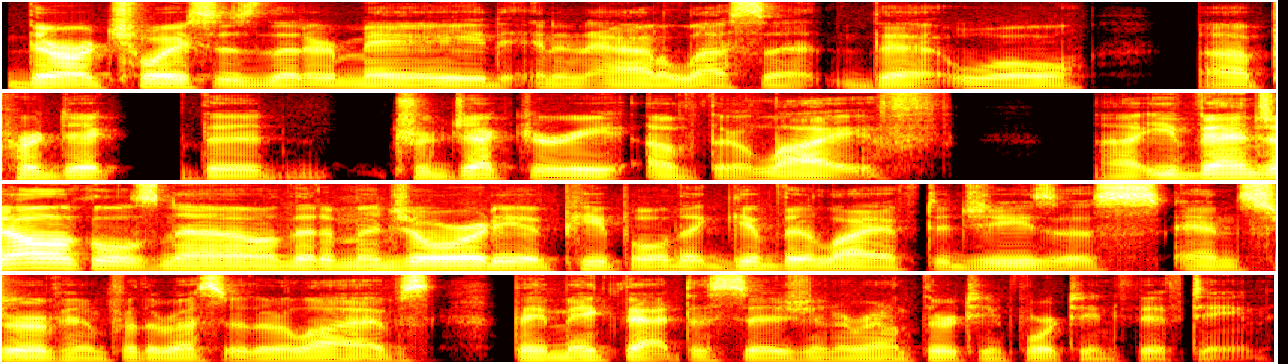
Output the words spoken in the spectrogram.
there are choices that are made in an adolescent that will uh, predict the trajectory of their life. Uh, evangelicals know that a majority of people that give their life to Jesus and serve him for the rest of their lives, they make that decision around 13, 14, 15.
